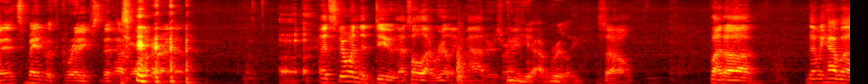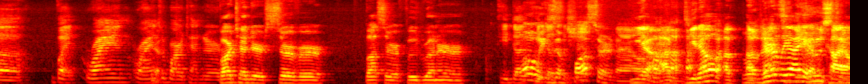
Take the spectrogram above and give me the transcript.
it's made with grapes that have water in it. It's doing the do. That's all that really matters, right? Yeah, really. So, but uh, then we have a. But Ryan, Ryan's Yeah. a bartender. Bartender, server, busser, food runner. he does. Oh, he he's does a the shit. now. Yeah, I, you know, uh, Well, apparently I am, Kyle.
